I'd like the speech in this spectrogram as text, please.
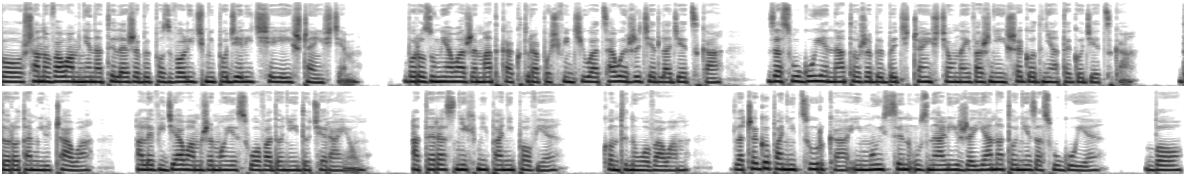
Bo szanowała mnie na tyle, żeby pozwolić mi podzielić się jej szczęściem. Bo rozumiała, że matka, która poświęciła całe życie dla dziecka, zasługuje na to, żeby być częścią najważniejszego dnia tego dziecka. Dorota milczała, ale widziałam, że moje słowa do niej docierają. A teraz niech mi pani powie, kontynuowałam, dlaczego pani córka i mój syn uznali, że ja na to nie zasługuję? Bo,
